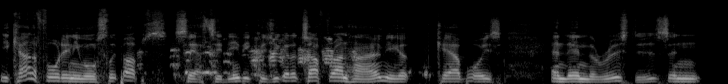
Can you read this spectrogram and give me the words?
you can't afford any more slip ups, South Sydney, because you've got a tough run home. You've got Cowboys and then the Roosters. And,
